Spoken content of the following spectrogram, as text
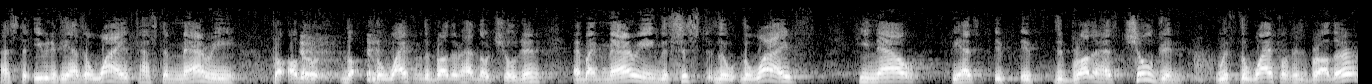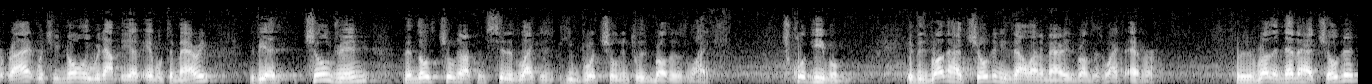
has to, even if he has a wife, has to marry the other, the, the wife of the brother who had no children. And by marrying the sister, the, the wife, he now, he has, if, if the brother has children with the wife of his brother, right, which he normally would not be able to marry, if he has children, then those children are considered like he brought children to his brother's wife. It's called Yibum. If his brother had children, he's not allowed to marry his brother's wife ever. But if his brother never had children,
